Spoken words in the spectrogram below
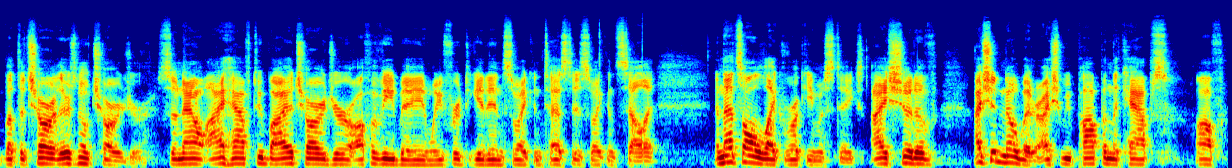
but the char there's no charger. So now I have to buy a charger off of eBay and wait for it to get in so I can test it, so I can sell it. And that's all like rookie mistakes. I should have, I should know better. I should be popping the caps off.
